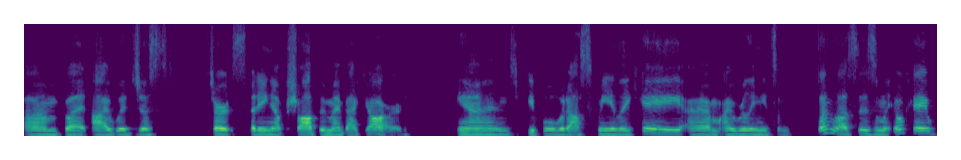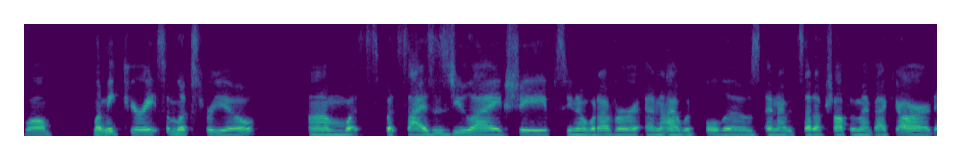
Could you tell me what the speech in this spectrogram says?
Um, but I would just start setting up shop in my backyard, and people would ask me like, "Hey, um, I really need some sunglasses." I'm like, "Okay, well, let me curate some looks for you. Um, what's what sizes do you like, shapes, you know, whatever." And I would pull those, and I would set up shop in my backyard,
